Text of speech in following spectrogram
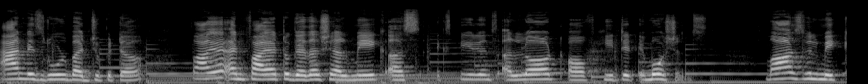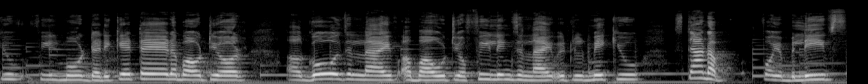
and is ruled by Jupiter fire and fire together shall make us experience a lot of heated emotions Mars will make you feel more dedicated about your uh, goals in life, about your feelings in life. It will make you stand up for your beliefs.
